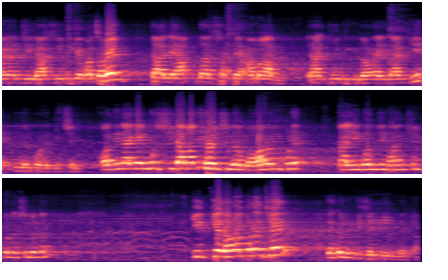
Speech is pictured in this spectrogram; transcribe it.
ব্যানার্জি রাজনীতিকে বাঁচাবেন, তাহলে আপনার সাথে আমার রাজনৈতিক লড়াই লাগিয়ে দূরে করে দিচ্ছে। কদিন আগে মুর্শিদাবাদই হয়েছিল, বহরমপুরে। কালী মন্দির ভাঙচুর করেছিল না? কিতকে ধরা পড়েছে? দেখুন বিজেপির নেতা।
